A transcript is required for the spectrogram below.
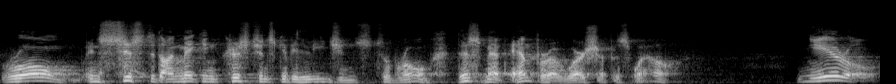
Rome insisted on making Christians give allegiance to Rome. This meant emperor worship as well. Nero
